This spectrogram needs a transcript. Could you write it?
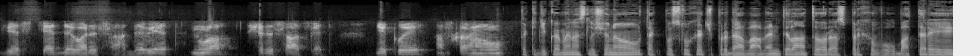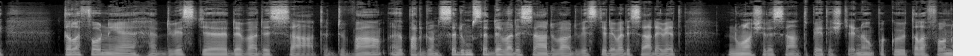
299 065. Děkuji, nashledanou. Tak děkujeme naslyšenou. Tak posluchač prodává ventilátor a sprchovou baterii. Telefon je 292, eh, pardon, 792 299 065. Ještě jednou opakuju telefon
